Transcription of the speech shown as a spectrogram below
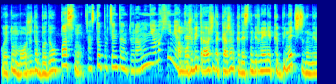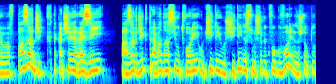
което може да бъде опасно. А 100% натурално няма химия. А може би трябваше да кажем къде се намира нейния кабинет, че се намира в Пазарджик. Така че Рези Пазарджик трябва да си отвори очите и ушите и да слуша какво говорим, защото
